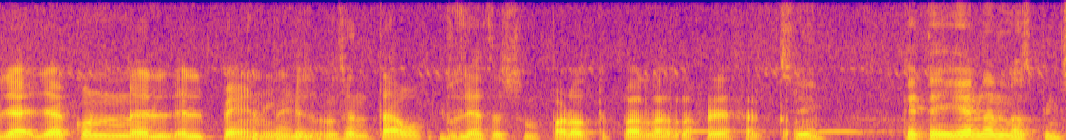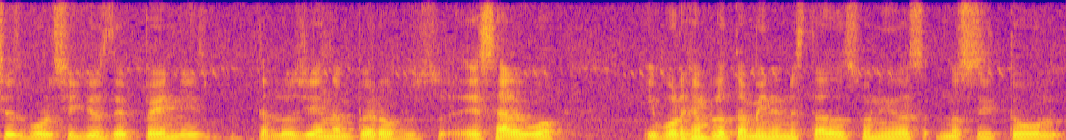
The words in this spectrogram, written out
ya, ya con el, el penny, penny. que es un centavo, pues ya haces un parote para la, la feria exacta. Sí. Que te llenan los pinches bolsillos de pennies, te los llenan, pero pues es algo. Y por ejemplo, también en Estados Unidos, no sé si tú,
